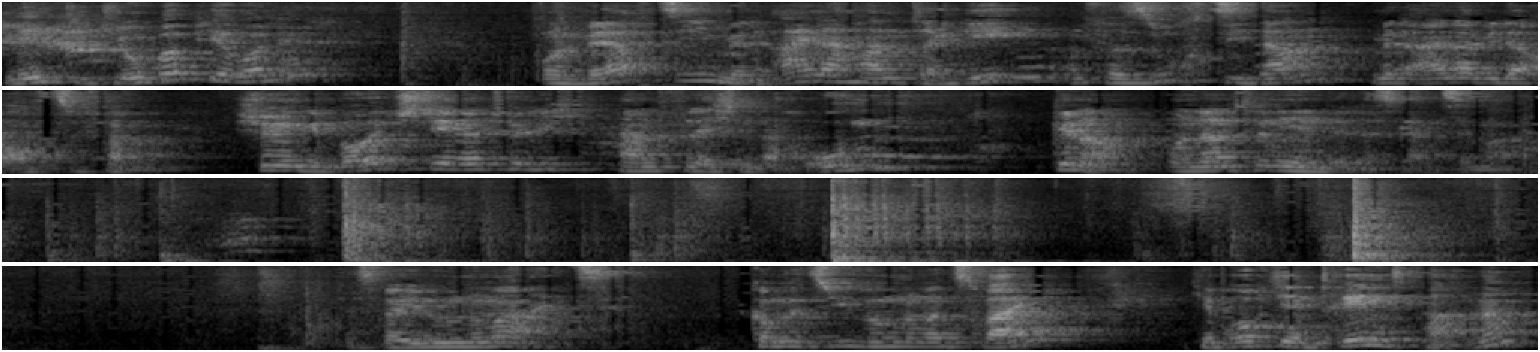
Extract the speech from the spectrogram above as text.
nehmt die Klopapierrolle und werft sie mit einer Hand dagegen und versucht sie dann mit einer wieder aufzufangen. Schön gebeugt stehen natürlich, Handflächen nach oben. Genau, und dann trainieren wir das Ganze mal. Das war Übung Nummer 1. Kommen wir zu Übung Nummer 2. Hier braucht ihr einen Trainingspartner.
